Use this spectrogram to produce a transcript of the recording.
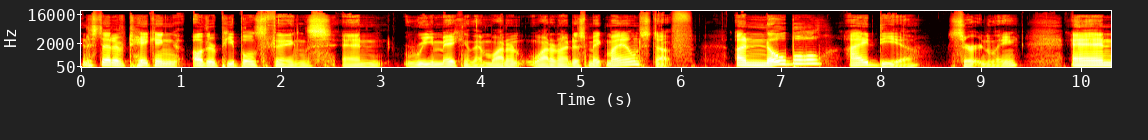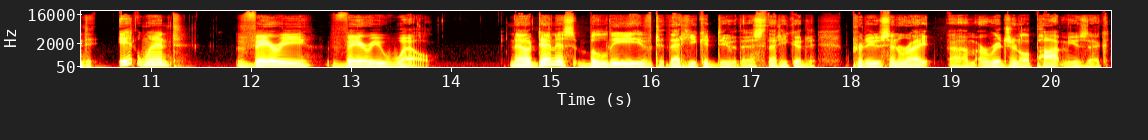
instead of taking other people's things and remaking them? Why don't why don't I just make my own stuff? A noble idea, certainly, and it went very, very well. Now, Denniz believed that he could do this, that he could produce and write um, original pop music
